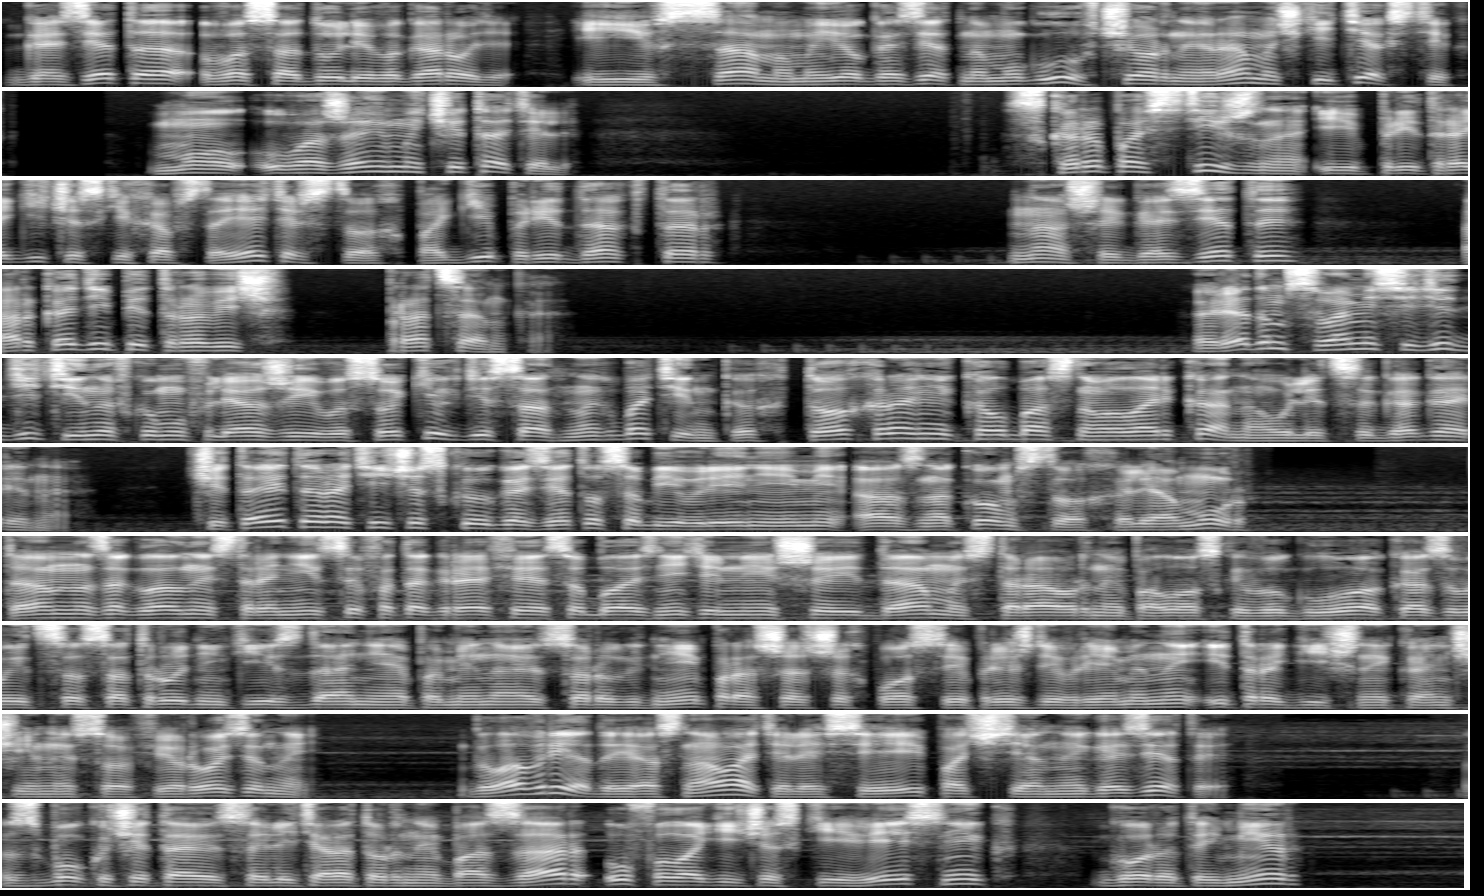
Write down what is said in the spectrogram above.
Газета «В осадуле в огороде». И в самом ее газетном углу в черной рамочке текстик. Мол, уважаемый читатель, скоропостижно и при трагических обстоятельствах погиб редактор нашей газеты Аркадий Петрович Проценко. Рядом с вами сидит детина в камуфляже и высоких десантных ботинках, то охранник колбасного ларька на улице Гагарина. Читает эротическую газету с объявлениями о знакомствах «Лямур». Там на заглавной странице фотография соблазнительнейшей дамы с траурной полоской в углу. Оказывается, сотрудники издания поминают 40 дней, прошедших после преждевременной и трагичной кончины Софьи Розиной, главреда и основателя сей почтенной газеты. Сбоку читаются литературный базар, уфологический вестник, город и мир,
